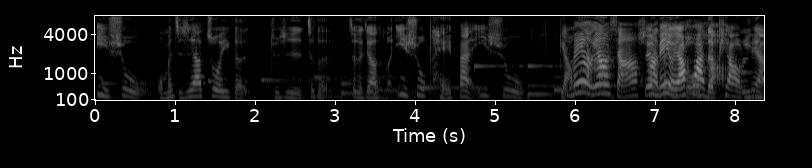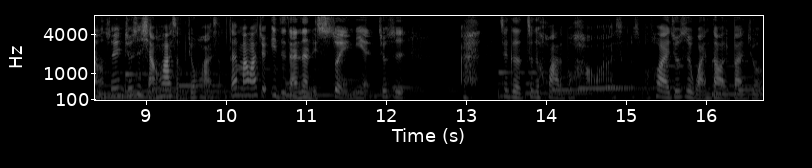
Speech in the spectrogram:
艺术，我们只是要做一个，就是这个这个叫什么艺术陪伴、艺术表，没有要想要，所以没有要画的。漂亮，所以你就是想画什么就画什么，但妈妈就一直在那里碎念，就是哎，这个这个画的不好啊，什么什么，后来就是玩到一半就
